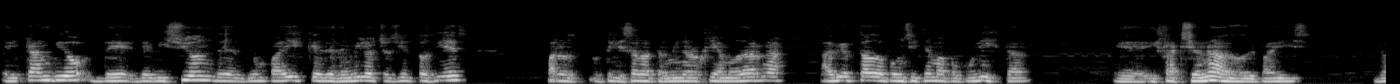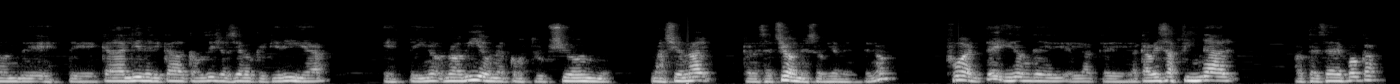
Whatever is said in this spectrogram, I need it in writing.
el cambio de, visión de, de, un país que desde 1810 para utilizar la terminología moderna, había optado por un sistema populista eh, y fraccionado del país, donde este, cada líder y cada caudillo hacía lo que quería, este, y no, había una construcción nacional, con excepciones obviamente, ¿no? Fuerte, y donde la, la cabeza final, hasta esa época,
